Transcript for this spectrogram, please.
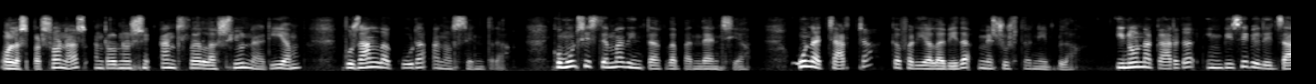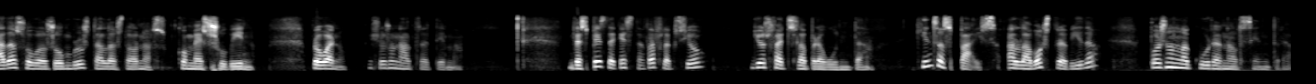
on les persones ens relaci- ens relacionaríem posant la cura en el centre, com un sistema d'interdependència, una xarxa que faria la vida més sostenible i no una càrrega invisibilitzada sobre els ombros de les dones, com és sovint. Però bueno, això és un altre tema. Després d'aquesta reflexió, jo us faig la pregunta. Quins espais en la vostra vida posen la cura en el centre?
